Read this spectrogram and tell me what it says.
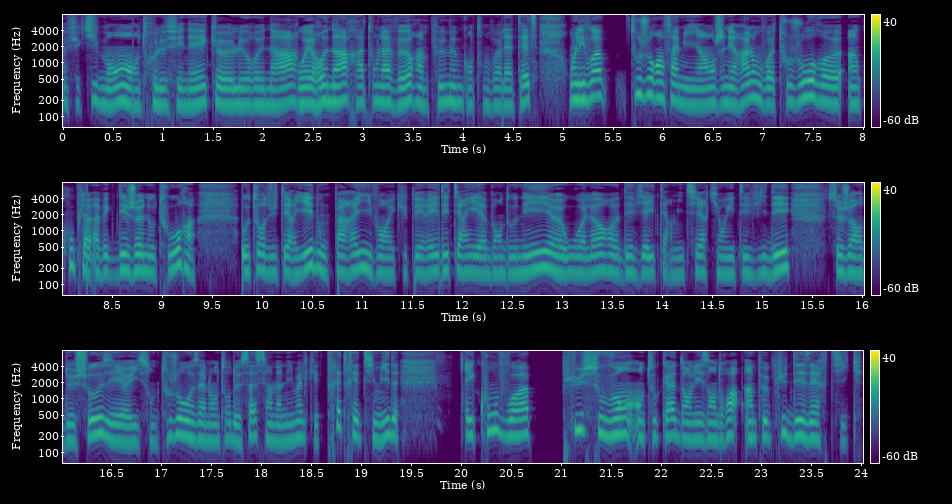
effectivement, entre le fennec, euh, le renard, ouais, renard, raton laveur, un peu, même quand on voit la tête. On les voit toujours en famille. Hein. En général, on voit toujours euh, un couple avec des jeunes autour, autour du terrier. Donc, pareil, ils vont récupérer des terriers abandonnés euh, ou alors des vieilles termitières qui ont été vidées, ce genre de choses. Et ils sont toujours aux alentours de ça. C'est un animal qui est très, très timide et qu'on voit plus souvent, en tout cas dans les endroits un peu plus désertiques.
